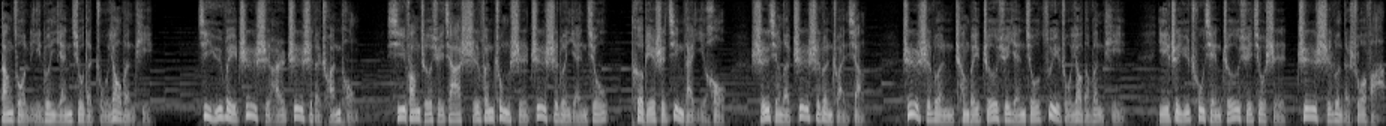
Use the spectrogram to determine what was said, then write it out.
当作理论研究的主要问题。基于为知识而知识的传统，西方哲学家十分重视知识论研究，特别是近代以后，实行了知识论转向，知识论成为哲学研究最主要的问题，以至于出现“哲学就是知识论”的说法。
